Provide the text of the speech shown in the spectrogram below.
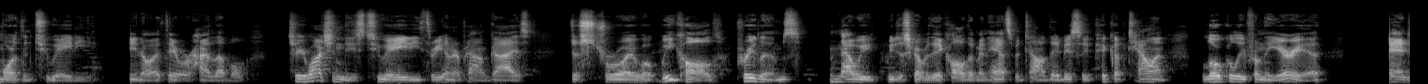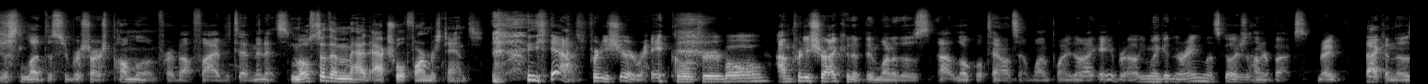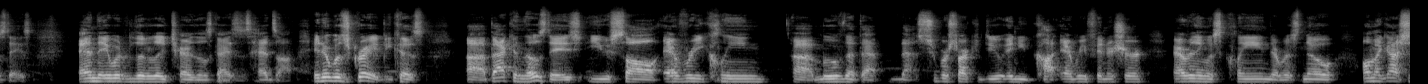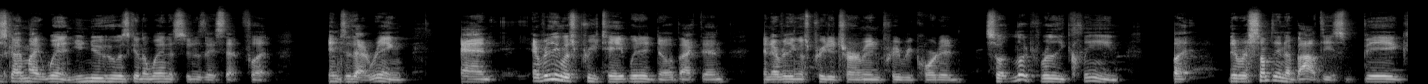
more than 280 you know if they were high level so you're watching these 280 300 pound guys destroy what we called prelims now we we discover they call them enhancement talent they basically pick up talent locally from the area and just let the superstars pummel them for about five to ten minutes. Most of them had actual farmer stands. yeah, I'm pretty sure, right? Culture ball. I'm pretty sure I could have been one of those uh, local talents at one point. They're like, "Hey, bro, you want to get in the ring? Let's go. Here's a hundred bucks." Right back in those days, and they would literally tear those guys' heads off, and it was great because uh, back in those days, you saw every clean uh, move that, that that superstar could do, and you caught every finisher. Everything was clean. There was no, oh my gosh, this guy might win. You knew who was going to win as soon as they set foot into that ring, and everything was pre-taped. We didn't know it back then, and everything was predetermined, pre-recorded, so it looked really clean. But there was something about these big,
